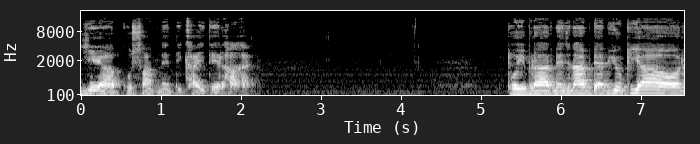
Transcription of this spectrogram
ये आपको सामने दिखाई दे रहा है। तो इब्रार ने जनाब डेब्यू किया और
